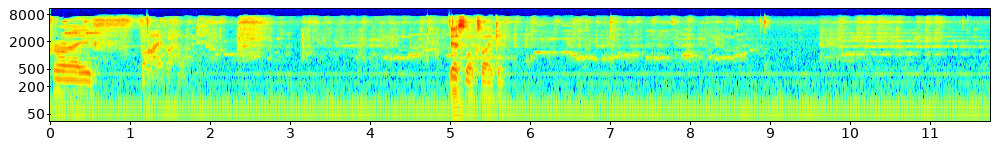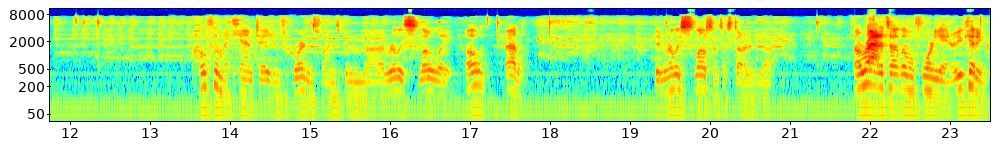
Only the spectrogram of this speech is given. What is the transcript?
try five Island. This looks like it. Hopefully my Camtasia is recording this fine. It's been uh, really slow late. Oh, battle. Been really slow since I started it up. A rat at level 48. Are you kidding me?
